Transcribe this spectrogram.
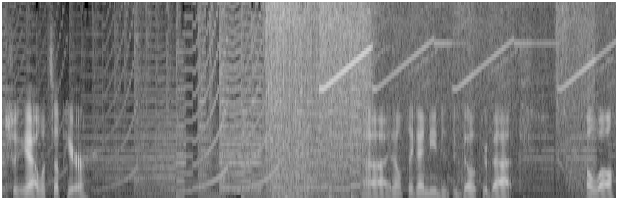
Actually, yeah, what's up here? Uh, I don't think I needed to go through that. Oh well.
